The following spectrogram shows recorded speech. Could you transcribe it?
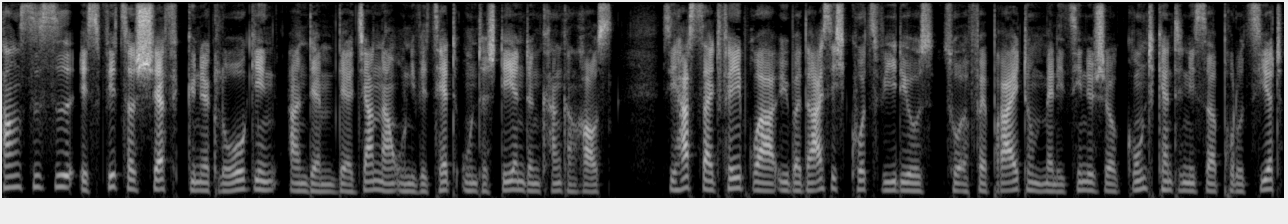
Kang Sisi ist Vize-Chef-Gynäkologin an dem der Jiangnan-Universität unterstehenden Krankenhaus. Sie hat seit Februar über 30 Kurzvideos zur Verbreitung medizinischer Grundkenntnisse produziert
